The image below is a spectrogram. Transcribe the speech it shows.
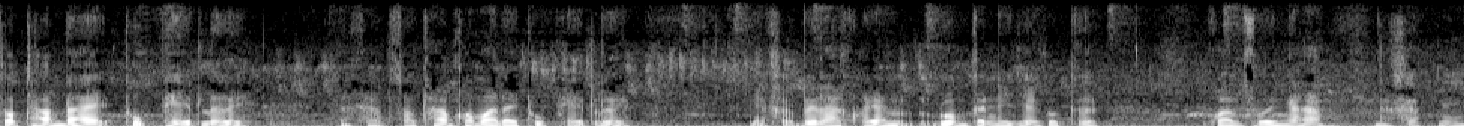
สอบถามได้ทุกเพจเลย นะครับ สอบถามเข้ามาได้ทุกเพจเลยเนี่ยครับเวลาแขวนรวมกันเยอะๆก็เกิดความสวยงามนะครับนี่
